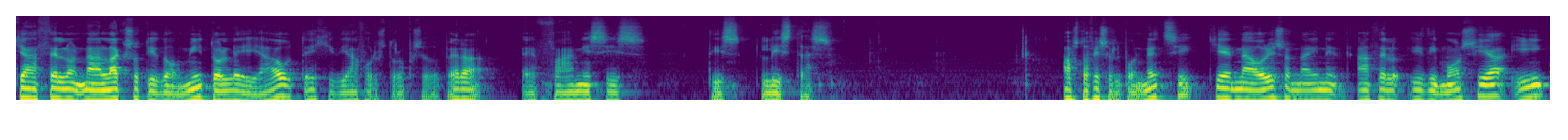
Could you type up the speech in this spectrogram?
και αν θέλω να αλλάξω τη δομή το layout έχει διάφορους τρόπους εδώ πέρα εμφάνισης της λίστας Ας το αφήσω λοιπόν έτσι και να ορίσω να είναι αν θέλω η δημόσια ή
